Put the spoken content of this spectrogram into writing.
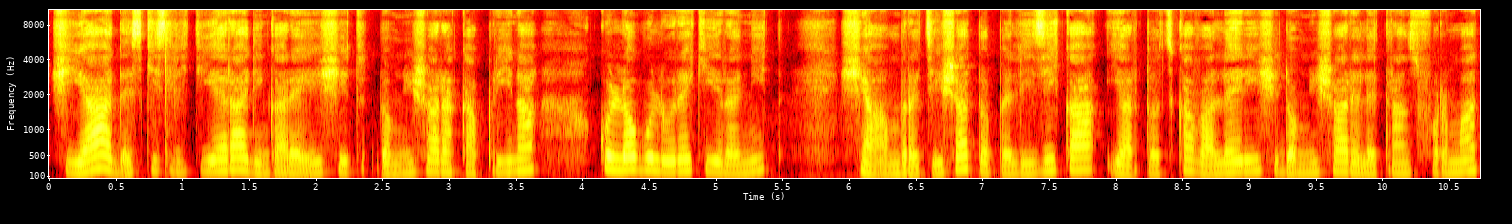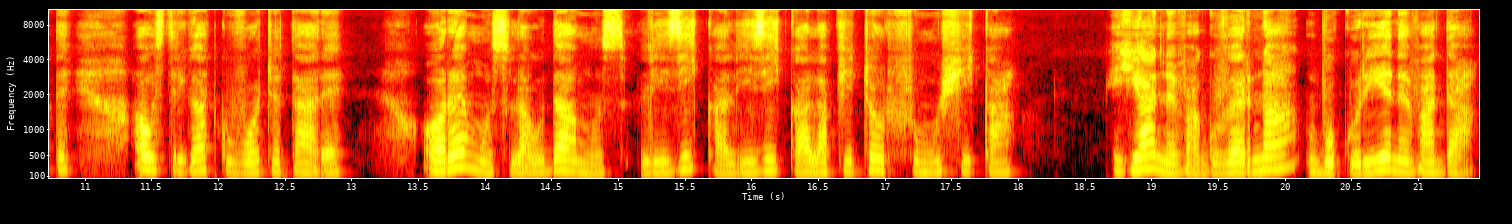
Și ea a deschis litiera din care a ieșit domnișoara Caprina cu lobul urechii rănit și a îmbrățișat-o pe Lizica, iar toți cavalerii și domnișoarele transformate au strigat cu voce tare. Oremus laudamus, Lizica, Lizica, la picior frumușica. Ea ne va guverna, bucurie ne va da.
